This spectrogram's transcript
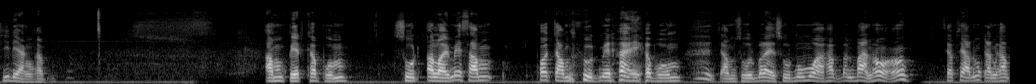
สีแดงครับอำเป็ดครับผม สูตรอร่อยไม่ซ้ำ พราะจำสูตรไม่ได้ครับผมจำสูตรไม่ได้สูตรมั่วๆครับบ้านๆห้องเอ้าแซ่บๆเหมือนกันครับ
